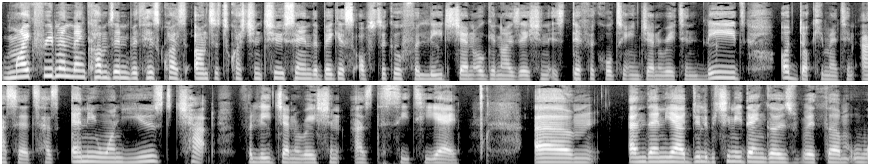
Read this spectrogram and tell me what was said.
Mike Friedman then comes in with his quest- answer to question two, saying the biggest obstacle for lead gen organization is difficulty in generating leads or documenting assets. Has anyone used chat for lead generation as the CTA? Um, and then yeah, Julie Bacchini then goes with um,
